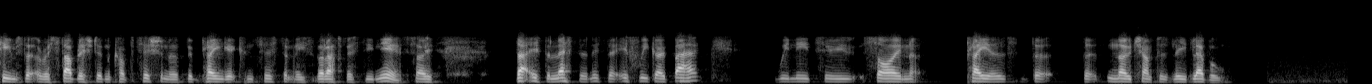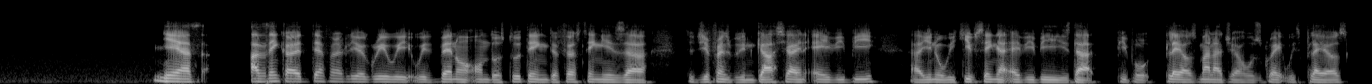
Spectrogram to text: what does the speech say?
teams that are established in the competition and have been playing it consistently for the last 15 years. So that is the lesson: is that if we go back, we need to sign players that that know Champions League level. Yeah, I think I definitely agree with, with Ben on, on those two things. The first thing is uh, the difference between Garcia and AVB. Uh, you know, we keep saying that AVB is that people, players, manager who's great with players,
